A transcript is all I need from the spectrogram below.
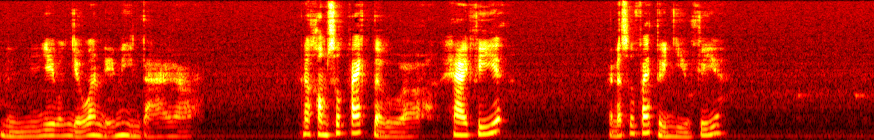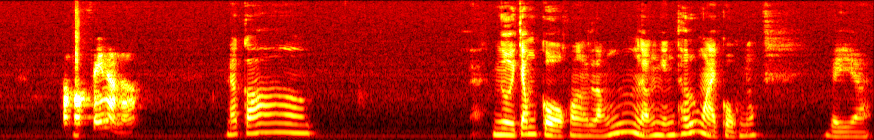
mình duy vẫn giữ quan điểm hiện tại là nó không xuất phát từ uh, hai phía mà nó xuất phát từ nhiều phía. Nó có phía nào nữa? Nó có người trong cuộc lẫn lẫn những thứ ngoài cuộc nữa. Vì uh,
